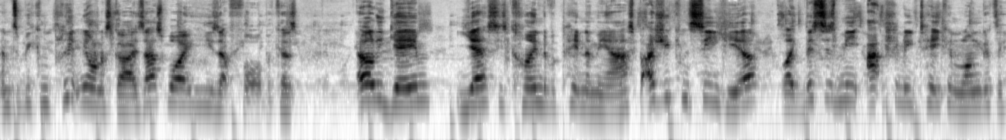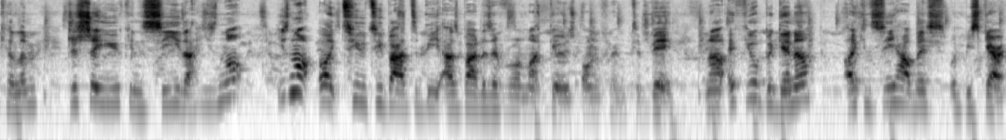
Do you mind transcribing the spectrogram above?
And to be completely honest, guys, that's why he's at 4, because early game, yes, he's kind of a pain in the ass, but as you can see here, like, this is me actually taking longer to kill him, just so you can see that he's not he's not like too too bad to be as bad as everyone like goes on for him to be. Now, if you're a beginner, I can see how this would be scary.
